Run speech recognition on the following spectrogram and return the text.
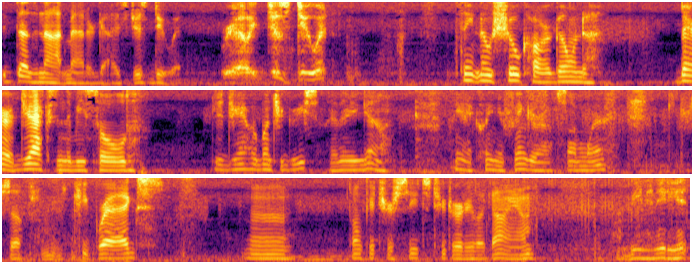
it does not matter guys. Just do it. Really just do it this ain't no show car going to Barrett Jackson to be sold. Just jam a bunch of grease in there. There you go. You gotta clean your finger off somewhere. Get yourself some cheap rags. Uh, don't get your seats too dirty like I am. I'm being an idiot.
